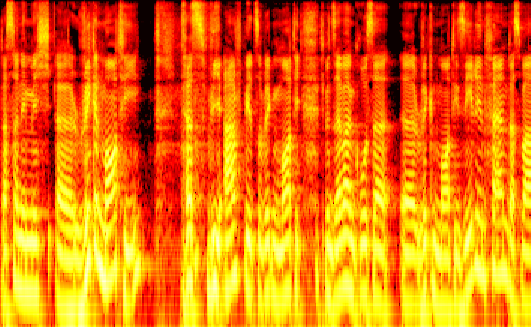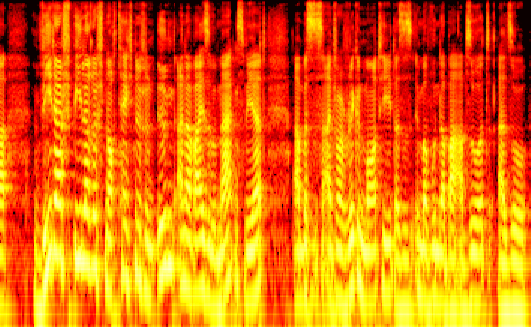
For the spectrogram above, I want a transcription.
Das war nämlich äh, Rick and Morty, das VR-Spiel zu Rick and Morty. Ich bin selber ein großer äh, Rick and Morty Serienfan. Das war weder spielerisch noch technisch in irgendeiner Weise bemerkenswert, aber es ist einfach Rick and Morty, das ist immer wunderbar absurd. Also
